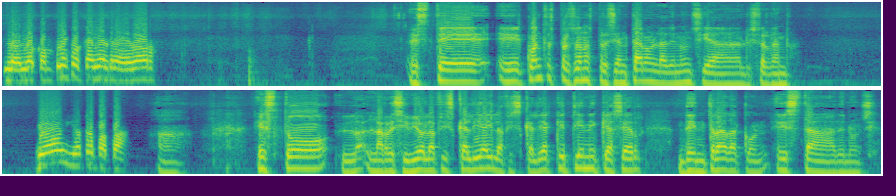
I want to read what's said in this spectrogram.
lo, complejo que hay alrededor. Este eh, cuántas personas presentaron la denuncia Luis Fernando yo y otro papá. Ah esto la, la, recibió la fiscalía y la fiscalía qué tiene que hacer de entrada con esta denuncia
